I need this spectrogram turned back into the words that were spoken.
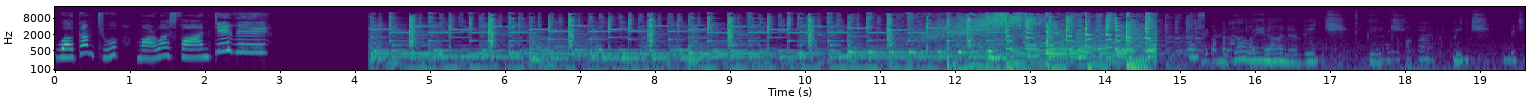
Welcome to Marwa's Fun TV! Going on a beach, beach, beach. Beach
